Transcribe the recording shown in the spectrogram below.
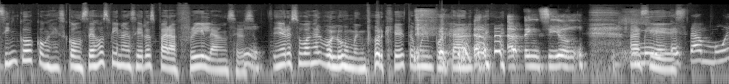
cinco consejos financieros para freelancers. Señores, suban el volumen porque esto es muy importante. Atención. Así mire, está muy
